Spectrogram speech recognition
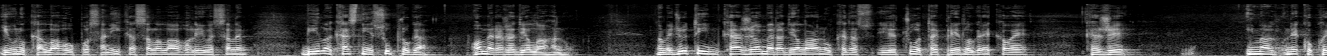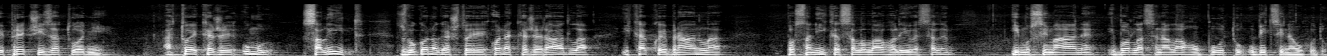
i unuka Allahov poslanika, sallallahu alaihi ve sellem, bila kasnije supruga Omera radijallahu anhu. No međutim, kaže Omer radijallahu anhu, kada je čuo taj prijedlog, rekao je, kaže, ima neko koji preči za to od njih. A to je, kaže, Umu Salit, zbog onoga što je ona, kaže, radila i kako je branila poslanika, sallallahu alaihi ve sellem, i muslimane i borila se na Allahom putu u bitci na Uhudu.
